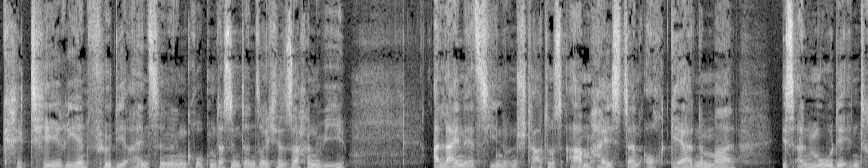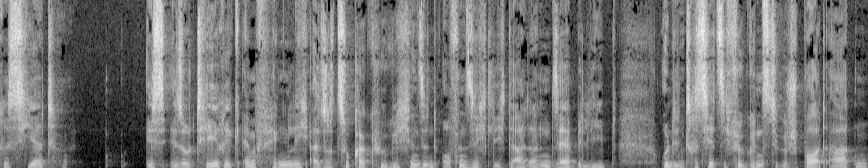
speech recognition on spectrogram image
Kriterien für die einzelnen Gruppen. Das sind dann solche Sachen wie alleinerziehend und statusarm heißt dann auch gerne mal, ist an Mode interessiert, ist Esoterik empfänglich, also Zuckerkügelchen sind offensichtlich da dann sehr beliebt und interessiert sich für günstige Sportarten.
